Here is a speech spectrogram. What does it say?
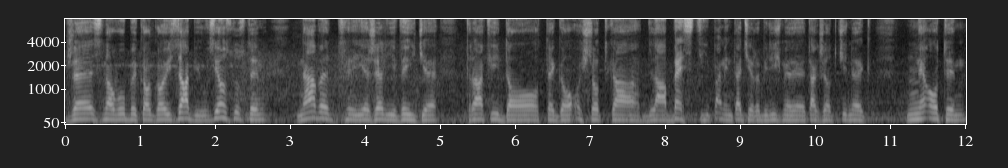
że znowu by kogoś zabił. W związku z tym, nawet jeżeli wyjdzie, trafi do tego ośrodka dla bestii. Pamiętacie, robiliśmy także odcinek mm, o tym.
